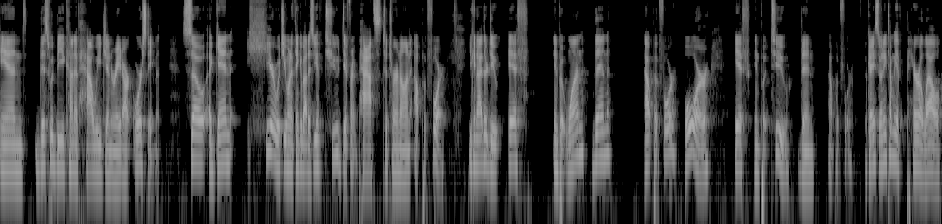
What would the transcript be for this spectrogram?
and this would be kind of how we generate our OR statement. So again, here, what you want to think about is you have two different paths to turn on output 4. You can either do if input 1, then output 4, or if input 2, then output 4. Okay, so anytime we have parallel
